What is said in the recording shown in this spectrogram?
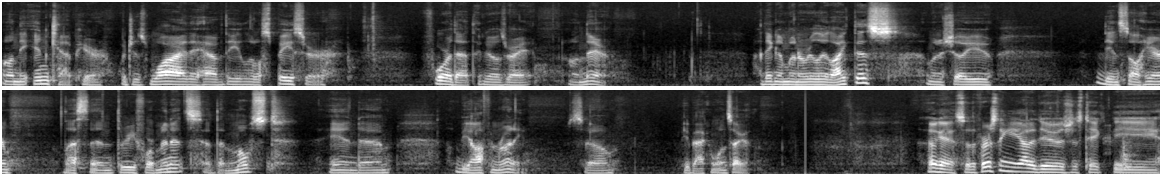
on the end cap here, which is why they have the little spacer for that that goes right on there. I think I'm going to really like this. I'm going to show you the install here, less than three, four minutes at the most, and um, I'll be off and running. So be back in one second. Okay, so the first thing you got to do is just take the,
